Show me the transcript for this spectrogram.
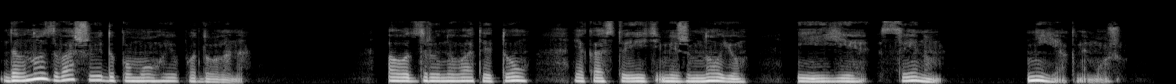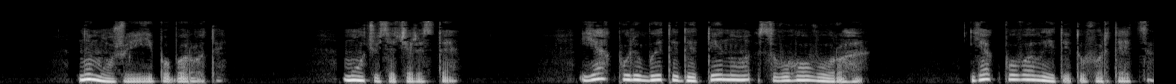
давно з вашою допомогою подолана. А от зруйнувати ту, яка стоїть між мною і її сином, ніяк не можу. Не можу її побороти. Мучуся через те. Як полюбити дитину свого ворога? Як повалити ту фортецю?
